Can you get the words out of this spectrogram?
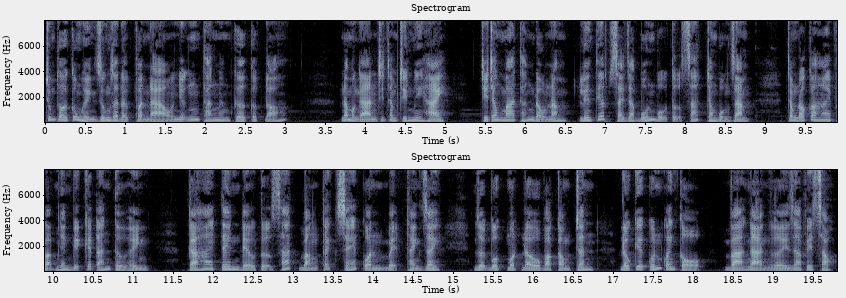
chúng tôi cũng hình dung ra được phần nào những tháng năm cơ cực đó. Năm 1992, chỉ trong 3 tháng đầu năm, liên tiếp xảy ra 4 vụ tự sát trong buồng giam, trong đó có hai phạm nhân bị kết án tử hình. Cả hai tên đều tự sát bằng cách xé quần bện thành dây, rồi buộc một đầu vào còng chân, đầu kia quấn quanh cổ và ngả người ra phía sau.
